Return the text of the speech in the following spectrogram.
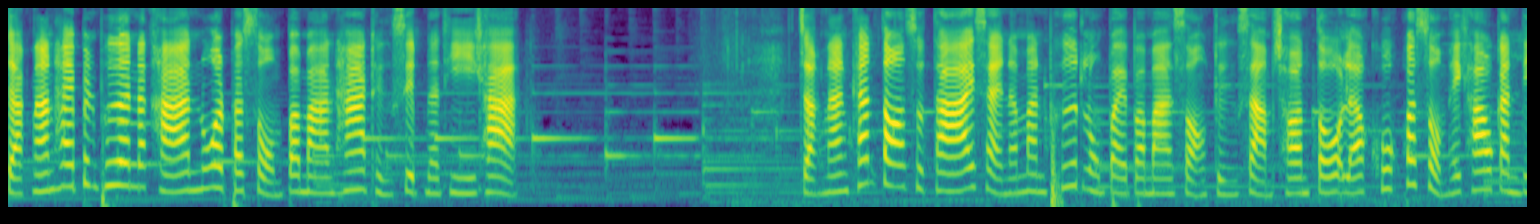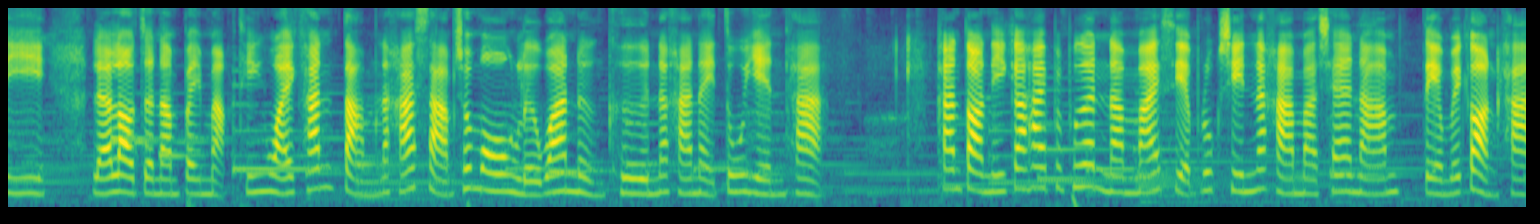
จากนั้นให้เพื่อนๆนะคะ นวดผสมประมาณ 5-10 นาทีค่ะ จากนั้นขั้นตอนสุดท้ายใส่น้ำมันพืชลงไปประมาณ 2-3 ช้อนโต๊ะ แล้วคลุกผสมให้เข้ากันดี แล้วเราจะนำไปหมักทิ้งไว้ขั้นต่ำนะคะ 3 ชั่วโมงหรือว่า 1 คืนนะคะ ในตู้เย็นค่ะ ขั้นตอนนี้ก็ให้เพื่อนๆนำไม้เสียบลูกชิ้นนะคะ มาแช่น้ำเตรียมไว้ก่อนค่ะ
